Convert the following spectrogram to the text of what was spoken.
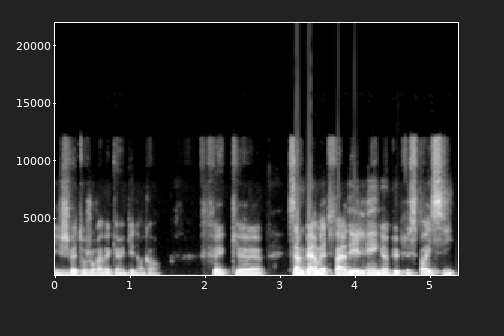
Et je vais toujours avec un guide encore. Fait que ça me permet de faire des lignes un peu plus spicy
